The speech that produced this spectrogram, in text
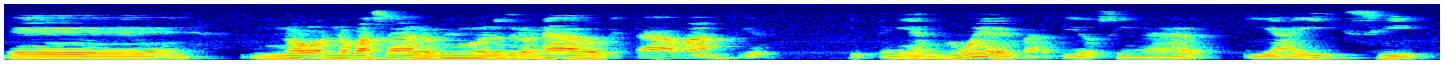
Eh, no, no pasaba lo mismo del otro lado que estaba Banfield, que tenía nueve partidos sin ganar y ahí sí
